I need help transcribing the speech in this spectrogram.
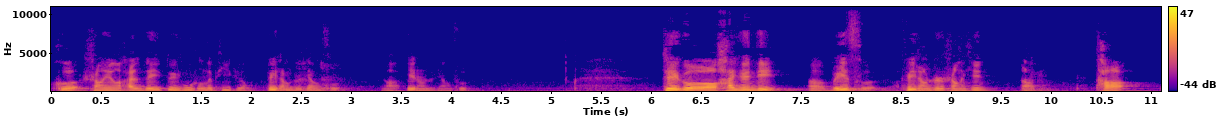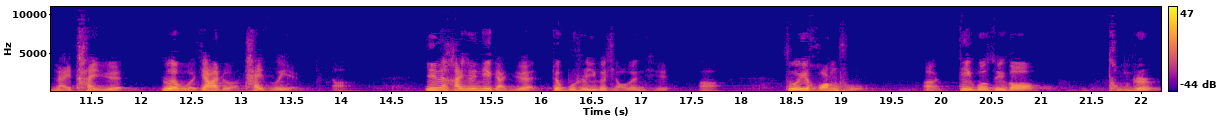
和商鞅、韩非对儒生的批评非常之相似，啊，非常之相似。这个汉宣帝啊，为此非常之伤心啊，他乃叹曰：“乱我家者，太子也。”啊因为汉宣帝感觉这不是一个小问题啊，作为皇储，啊，帝国最高统治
